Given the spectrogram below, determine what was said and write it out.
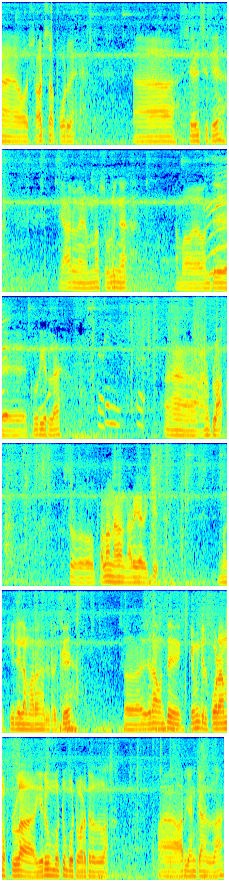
நான் ஒரு ஷார்ட்ஸாக போடுவேன். சேல்ஸுக்கு யார் வேணும்னா சொல்லுங்கள் நம்ம வந்து கூரியரில் அனுப்பலாம். ஸோ பழம் நிறையா இருக்குது இன்னும் கீழேலாம் மரங்கள் இருக்குது ஸோ இதெல்லாம் வந்து கெமிக்கல் போடாமல் ஃபுல்லாக எருவு மட்டும் போட்டு வளர்த்துறது தான் ஆர்கானிக்கானது தான்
